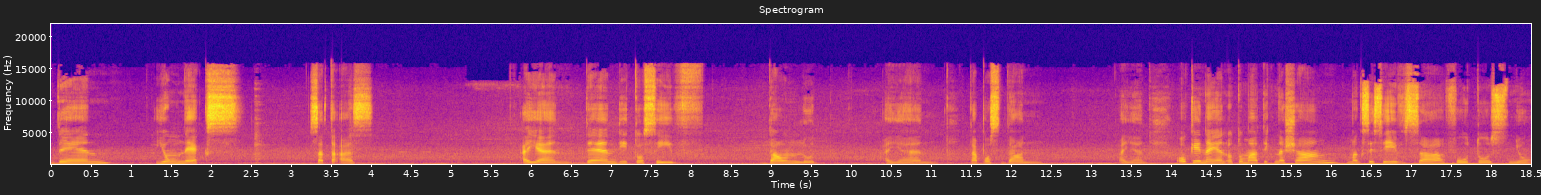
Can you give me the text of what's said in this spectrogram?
Then, yung next sa taas. Ayan. Then dito save. Download. Ayan. Tapos done. Ayan. Okay na yan. Automatic na siyang magse-save sa photos nyo.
